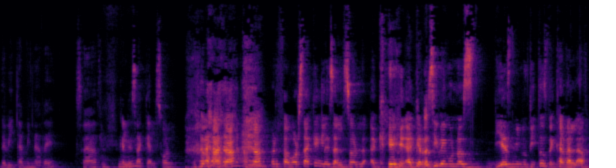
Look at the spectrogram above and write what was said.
de vitamina D o sea, que le saque al sol. Por favor, sáquenles al sol a que, a que reciben unos 10 minutitos de cada lado.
